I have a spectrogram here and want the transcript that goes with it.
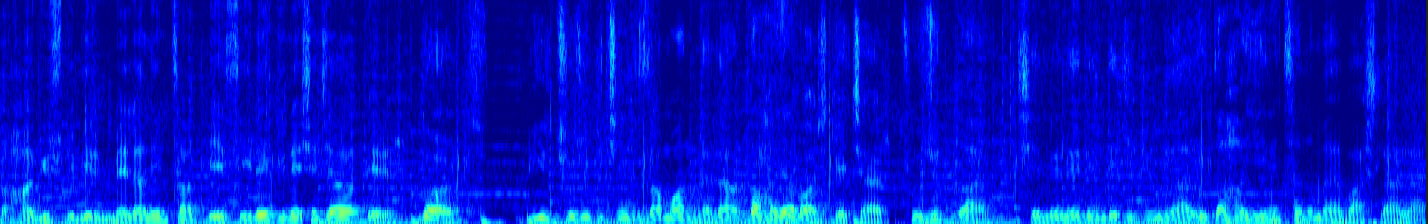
daha güçlü bir melanin takviyesiyle güneşe cevap verir. 4. Bir çocuk için zaman neden daha yavaş geçer? Çocuklar çevrelerindeki dünyayı daha yeni tanımaya başlarlar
